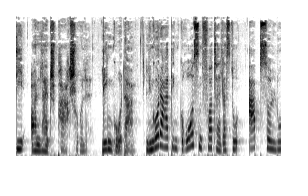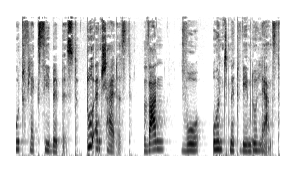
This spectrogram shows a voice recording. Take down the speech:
die Online-Sprachschule. Lingoda. Lingoda hat den großen Vorteil, dass du absolut flexibel bist. Du entscheidest, wann, wo und mit wem du lernst.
